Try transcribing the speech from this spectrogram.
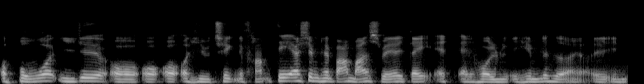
og bore i det og, og, og, og hive tingene frem. Det er simpelthen bare meget sværere i dag at, at holde hemmeligheder, øh, end,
